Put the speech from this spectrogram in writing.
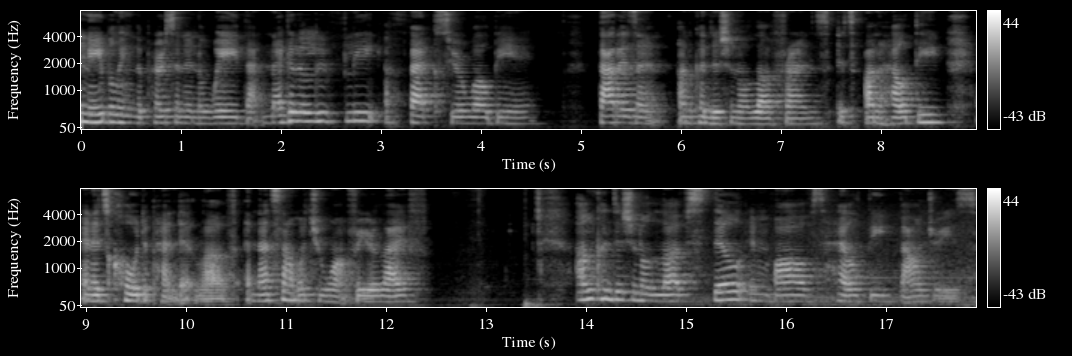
enabling the person in a way that negatively affects your well being. That isn't unconditional love, friends. It's unhealthy and it's codependent love. And that's not what you want for your life. Unconditional love still involves healthy boundaries.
